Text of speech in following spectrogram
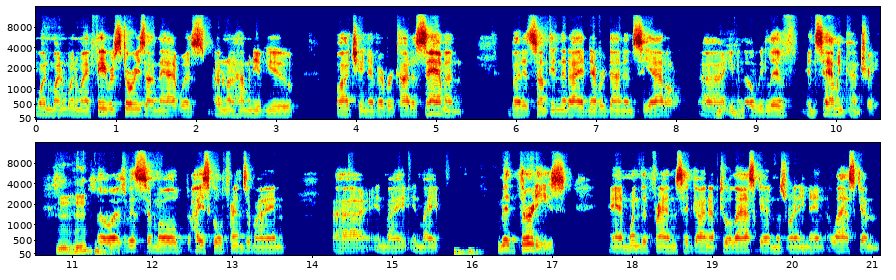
one, one, one of my favorite stories on that was I don't know how many of you watching have ever caught a salmon, but it's something that I had never done in Seattle, uh, mm-hmm. even though we live in salmon country. Mm-hmm. So I was with some old high school friends of mine, uh, in my in my mid 30s, and one of the friends had gone up to Alaska and was running an Alaskan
